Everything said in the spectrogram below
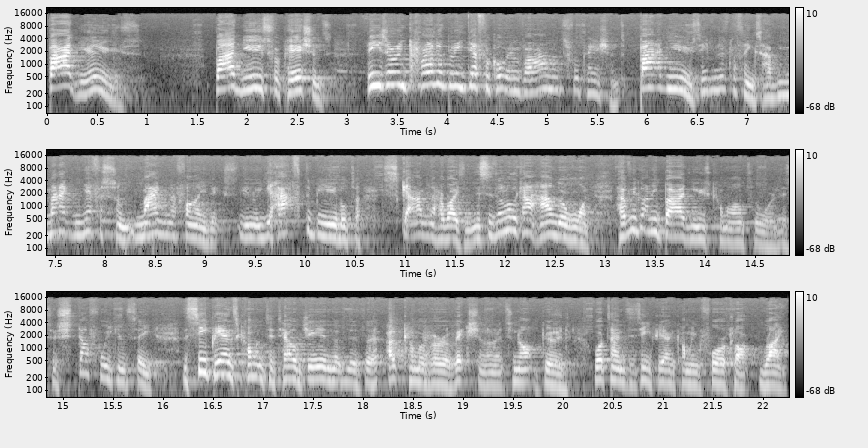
Bad news. Bad news for patients. These are incredibly difficult environments for patients. Bad news, even little things have magnificent, magnified, you know, you have to be able to scan the horizon. This is another kind of handover one. Have we got any bad news coming onto the world? Is there stuff we can see? The CPN's coming to tell Jane that there's the outcome of her eviction and it's not good. What time is the CPN coming? Four o'clock. Right.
